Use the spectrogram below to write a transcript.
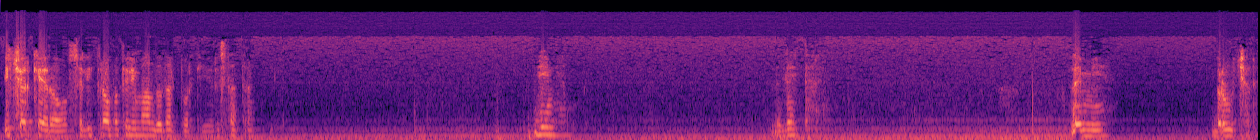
Li cercherò, se li trovo te li mando dal portiere, sta tranquillo. Dimmi, amore. Le lettere. Le mie. Bruciale.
